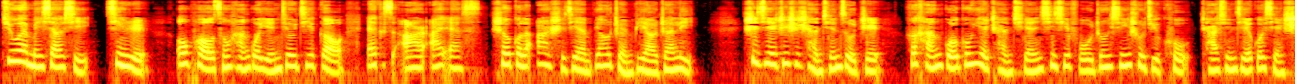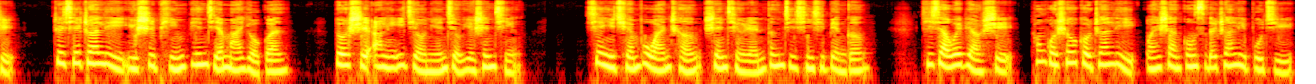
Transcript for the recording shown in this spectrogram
据外媒消息，近日。OPPO 从韩国研究机构 XRIS 收购了二十件标准必要专利。世界知识产权组织和韩国工业产权信息服务中心数据库查询结果显示，这些专利与视频编解码有关，多是二零一九年九月申请，现已全部完成申请人登记信息变更。纪晓薇表示，通过收购专利完善公司的专利布局，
